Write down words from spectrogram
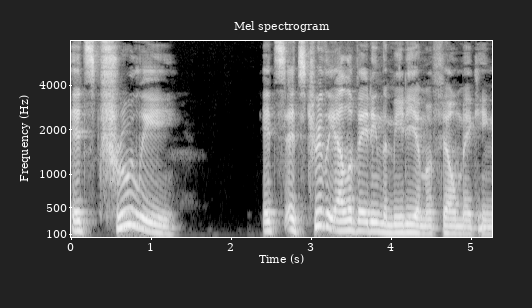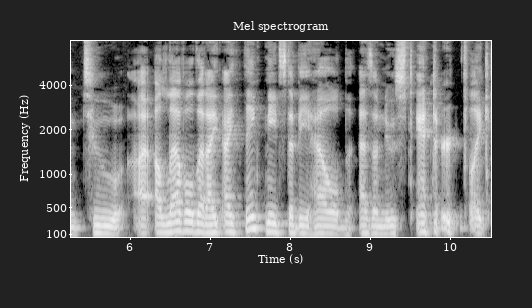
it's truly it's it's truly elevating the medium of filmmaking to a, a level that I, I think needs to be held as a new standard. like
